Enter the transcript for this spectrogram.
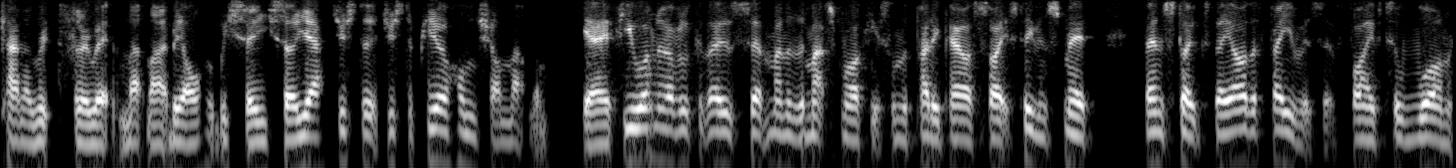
kind of rip through it, and that might be all that we see. So yeah, just a, just a pure hunch on that one. Yeah, if you want to have a look at those uh, man of the match markets on the Paddy Power site, Steven Smith, Ben Stokes, they are the favourites at five to one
